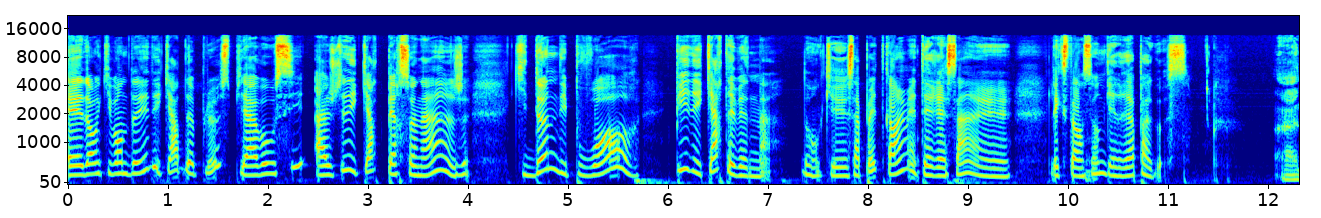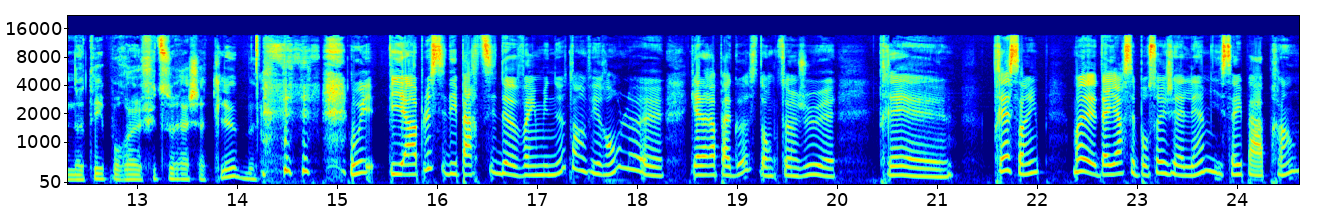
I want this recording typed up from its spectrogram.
Euh, donc, ils vont te donner des cartes de plus, puis elle va aussi ajouter des cartes personnages qui donnent des pouvoirs, puis des cartes événements. Donc, euh, ça peut être quand même intéressant, euh, l'extension de Galerie Pagos. À noter pour un futur achat de club. Oui, puis en plus, c'est des parties de 20 minutes environ, là, euh, Galapagos. Donc, c'est un jeu euh, très, euh, très simple. Moi, d'ailleurs, c'est pour ça que je l'aime. Il est simple à apprendre.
